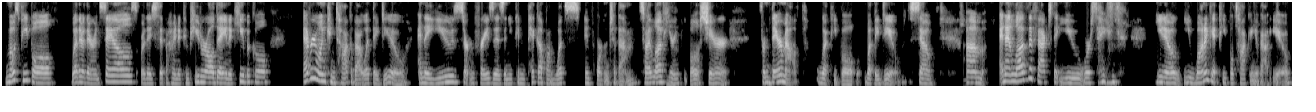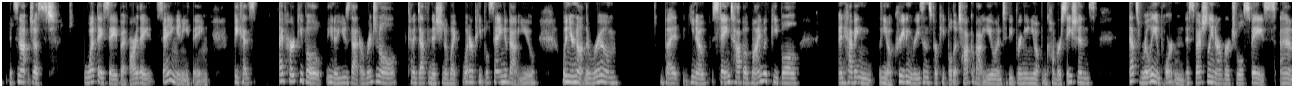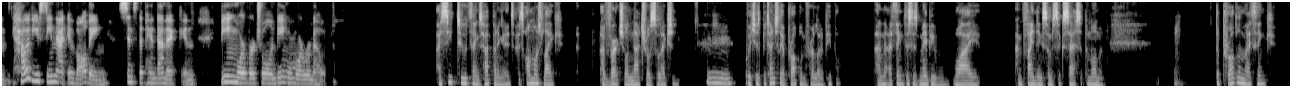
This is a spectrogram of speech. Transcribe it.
most people, whether they're in sales or they sit behind a computer all day in a cubicle, everyone can talk about what they do and they use certain phrases and you can pick up on what's important to them. So I love hearing yeah. people share from their mouth what people what they do. So um and I love the fact that you were saying you know, you want to get people talking about you. It's not just what they say, but are they saying anything? Because I've heard people, you know, use that original kind of definition of like, what are people saying about you when you're not in the room? But, you know, staying top of mind with people and having, you know, creating reasons for people to talk about you and to be bringing you up in conversations that's really important, especially in our virtual space. Um, how have you seen that evolving since the pandemic and being more virtual and being more remote? I see two things happening. It's it's almost like a virtual natural selection, mm. which is potentially a problem for a lot of people. And I think this is maybe why I'm finding some success at the moment. The problem, I think,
